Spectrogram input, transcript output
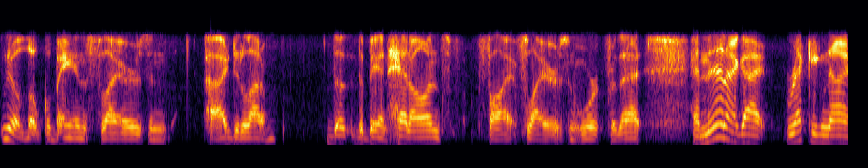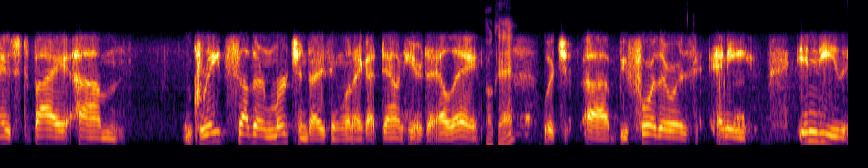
you know local bands flyers, and I did a lot of the the band Head On's fly, flyers and work for that. And then I got recognized by um, Great Southern Merchandising when I got down here to LA Okay. which uh, before there was any indie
